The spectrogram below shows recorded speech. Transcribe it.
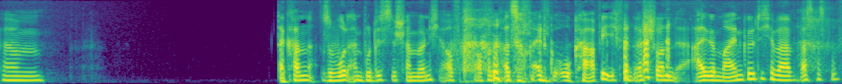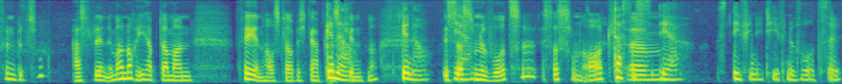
Ähm, da kann sowohl ein buddhistischer Mönch auftauchen als auch ein Okapi. Ich finde das schon allgemeingültig. Aber was hast du für einen Bezug? Hast du den immer noch? Ihr habt da mal ein Ferienhaus, glaube ich, gehabt genau. als Kind. Ne? Genau. Ist das ja. so eine Wurzel? Ist das so ein Ort? Das ist, ähm, ja, ist definitiv eine Wurzel.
